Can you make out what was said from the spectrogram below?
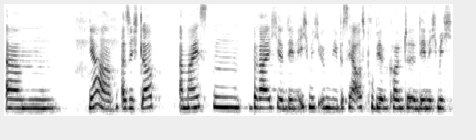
Ähm, ja, also ich glaube, am meisten Bereiche, in denen ich mich irgendwie bisher ausprobieren konnte, in denen ich mich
